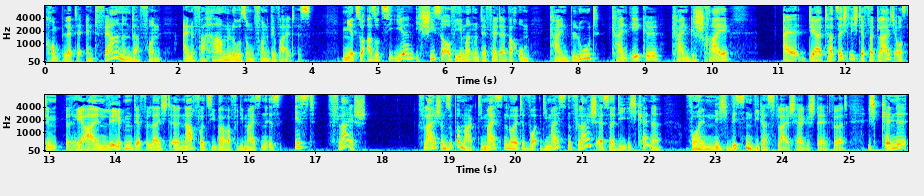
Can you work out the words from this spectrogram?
komplette Entfernen davon eine Verharmlosung von Gewalt ist. Mir zu assoziieren, ich schieße auf jemanden und der fällt einfach um. Kein Blut, kein Ekel, kein Geschrei. Äh, der tatsächlich der Vergleich aus dem realen Leben, der vielleicht äh, nachvollziehbarer für die meisten ist, ist Fleisch. Fleisch im Supermarkt. Die meisten Leute, die meisten Fleischesser, die ich kenne, wollen nicht wissen, wie das Fleisch hergestellt wird. Ich kenne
